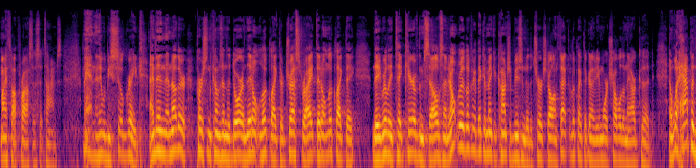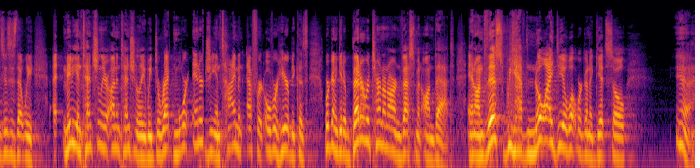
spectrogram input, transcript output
my thought process at times. Man they would be so great. And then another person comes in the door and they don't look like they're dressed right. They don't look like they, they really take care of themselves. And they don't really look like they can make a contribution to the church at all. In fact they look like they're going to be more trouble than they are good. And what happens is, is that we uh, maybe intentionally or unintentionally we direct more energy and time and effort over here because we're going to get a better return on our investment on that. And on this we have no idea what we're going to get. So yeah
